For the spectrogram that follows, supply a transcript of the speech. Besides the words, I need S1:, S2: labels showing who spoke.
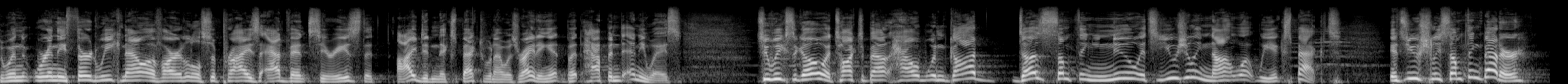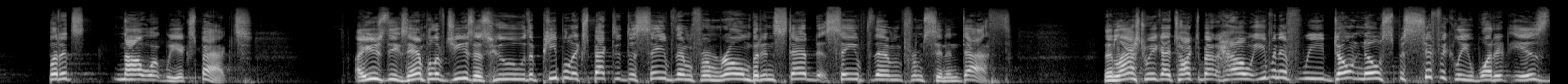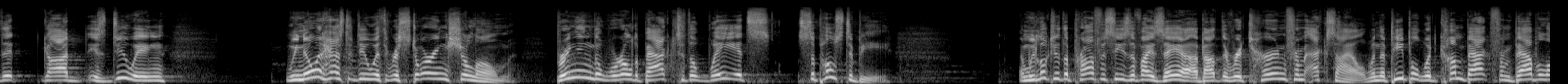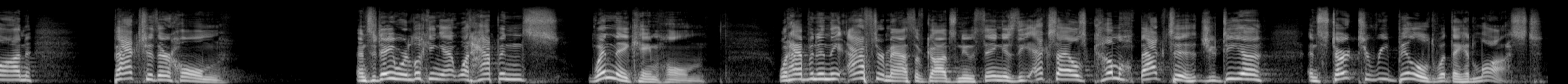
S1: So, when we're in the third week now of our little surprise Advent series that I didn't expect when I was writing it, but happened anyways. Two weeks ago, I talked about how when God does something new, it's usually not what we expect. It's usually something better, but it's not what we expect. I used the example of Jesus, who the people expected to save them from Rome, but instead saved them from sin and death. Then last week I talked about how even if we don't know specifically what it is that God is doing, we know it has to do with restoring shalom, bringing the world back to the way it's supposed to be. And we looked at the prophecies of Isaiah about the return from exile, when the people would come back from Babylon back to their home. And today we're looking at what happens when they came home what happened in the aftermath of God's new thing is the exiles come back to Judea and start to rebuild what they had lost.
